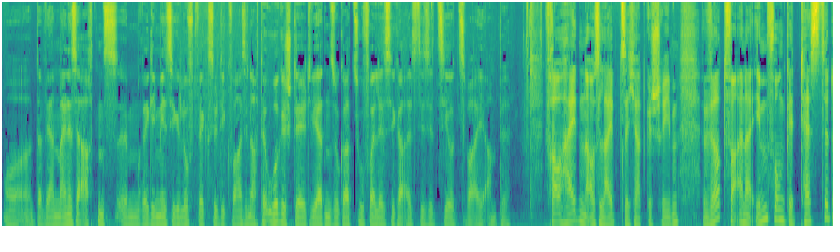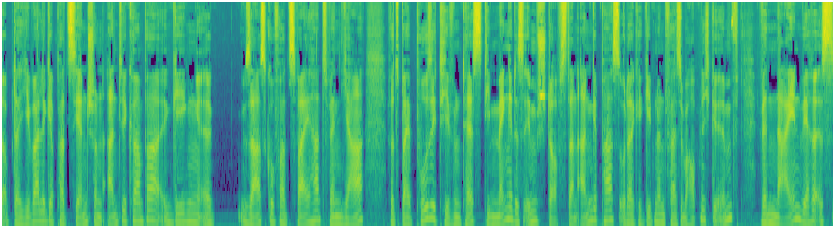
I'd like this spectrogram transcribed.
Da wären meines Erachtens ähm, regelmäßige Luftwechsel, die quasi nach der Uhr gestellt werden, sogar zuverlässiger als diese CO2-Ampel. Frau Heiden aus Leipzig hat geschrieben, wird vor einer Impfung getestet, ob der jeweilige Patient schon Antikörper gegen äh, SARS-CoV-2 hat? Wenn ja, wird bei positiven Tests die Menge des Impfstoffs dann angepasst oder gegebenenfalls überhaupt nicht geimpft? Wenn nein, wäre es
